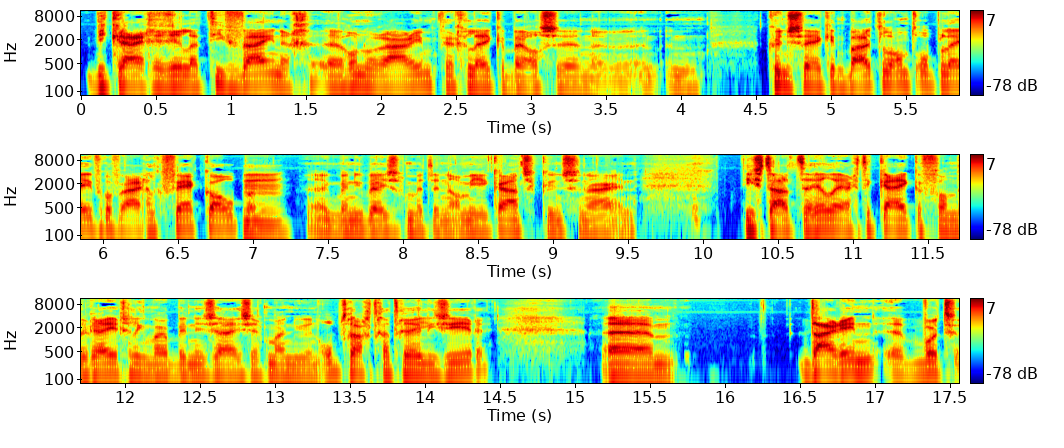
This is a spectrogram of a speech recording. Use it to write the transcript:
Die krijgen relatief weinig eh, honorarium vergeleken bij als ze een, een, een kunstwerk in het buitenland opleveren of eigenlijk verkopen. Mm. Ik ben nu bezig met een Amerikaanse kunstenaar en die staat heel erg te kijken van de regeling waarbinnen zij zeg maar nu een opdracht gaat realiseren. Ehm, daarin eh, wordt,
